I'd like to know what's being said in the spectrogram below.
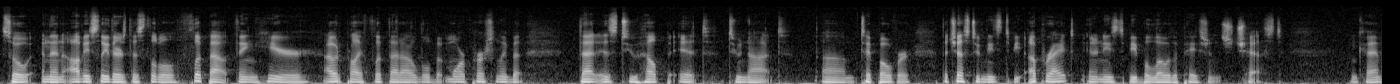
so and then obviously there's this little flip out thing here. I would probably flip that out a little bit more personally, but that is to help it to not um, tip over. The chest tube needs to be upright and it needs to be below the patient's chest. Okay.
